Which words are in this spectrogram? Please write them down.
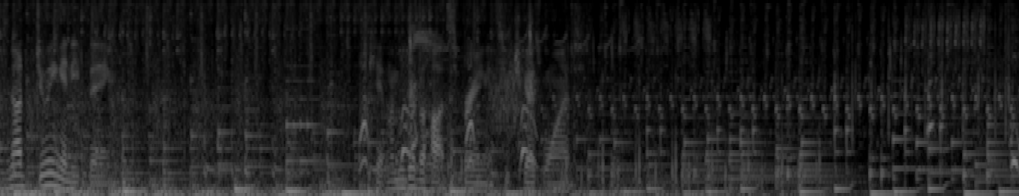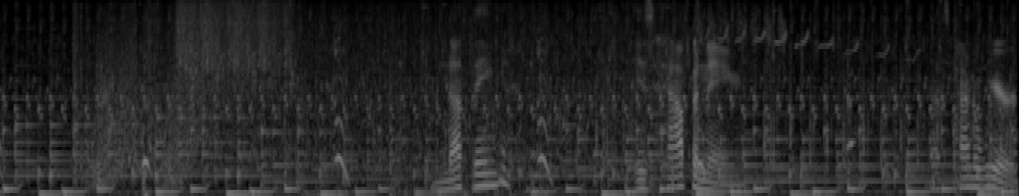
He's not doing anything. Okay, let me go to the hot spring and see what you guys want. Nothing is happening. Kind of weird.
